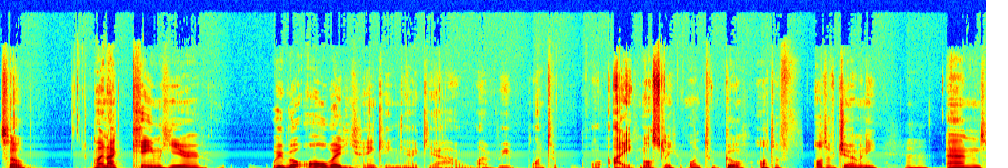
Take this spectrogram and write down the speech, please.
So when I came here, we were already thinking like, yeah, we want to, or I mostly want to go out of out of Germany Mm-hmm. and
